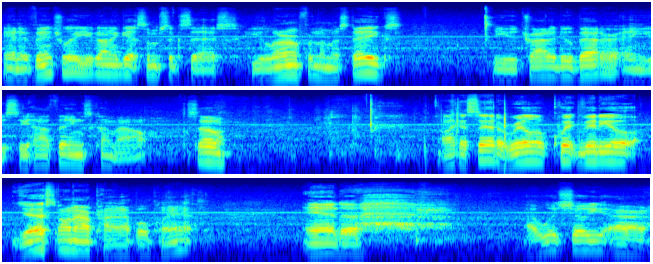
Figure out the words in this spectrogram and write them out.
and eventually you're gonna get some success. You learn from the mistakes you try to do better and you see how things come out. So like I said a real quick video just on our pineapple plant. And uh, I would show you our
